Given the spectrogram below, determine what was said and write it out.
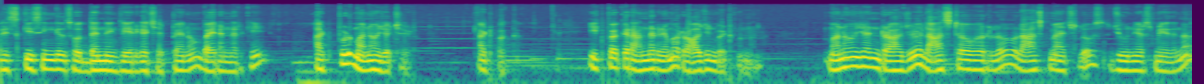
రిస్కీ సింగిల్స్ వద్దని నేను క్లియర్గా చెప్పాను బైరన్నర్కి అప్పుడు మనోజ్ వచ్చాడు అటుపక్క. ఇటుపక్క రన్నర్ ఏమో రాజుని పెట్టుకున్నాను. మనోజ్ అండ్ రాజు లాస్ట్ ఓవర్లో లాస్ట్ మ్యాచ్లో జూనియర్స్ మీదన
